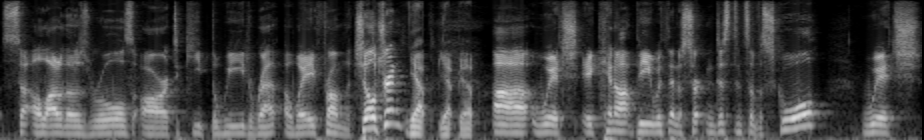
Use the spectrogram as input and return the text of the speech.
so a lot of those rules are to keep the weed re- away from the children. yep, yep, yep. Uh, which it cannot be within a certain distance of a school. Which,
